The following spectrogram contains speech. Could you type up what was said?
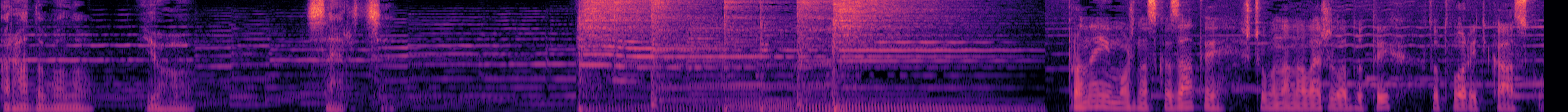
радувало його серце. Про неї можна сказати, що вона належала до тих, хто творить казку.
